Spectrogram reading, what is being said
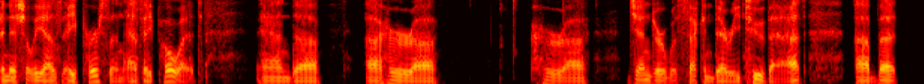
initially as a person, as a poet, and uh, uh, her uh, her uh, gender was secondary to that. Uh, but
